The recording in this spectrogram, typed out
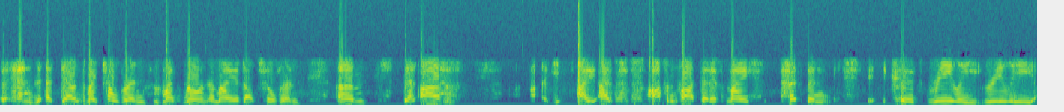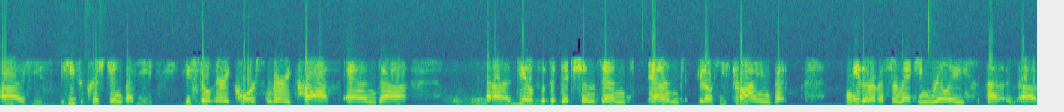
and uh, down to my children, my grown, uh, my adult children, um, that uh, I, I've often thought that if my husband could really, really, uh, he's he's a Christian, but he he's still very coarse and very crass, and uh, uh, deals with addictions, and and you know he's trying, but neither of us are making really uh, uh,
